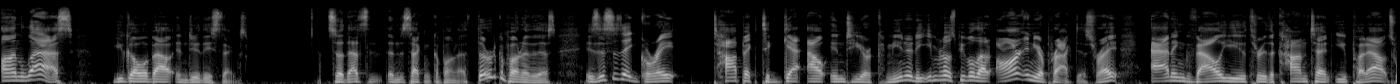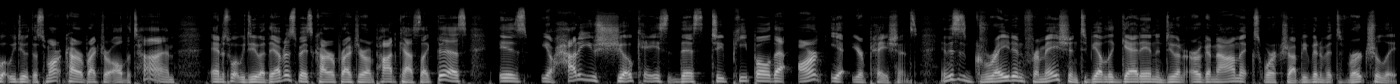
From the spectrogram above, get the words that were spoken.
unless you go about and do these things. So that's the second component. A third component of this is this is a great topic to get out into your community, even for those people that aren't in your practice, right? Adding value through the content you put out. It's what we do at the Smart Chiropractor all the time, and it's what we do at the Evidence Based Chiropractor on podcasts like this. Is you know how do you showcase this to people that aren't yet your patients? And this is great information to be able to get in and do an ergonomics workshop, even if it's virtually.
